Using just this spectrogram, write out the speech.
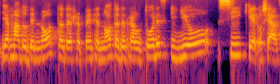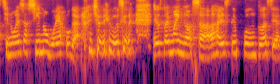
llamado de nota, de repente nota de traductores, yo sí quiero, o sea, si no es así, no voy a jugar. Yo digo, yo estoy mañosa a este punto, o sea,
